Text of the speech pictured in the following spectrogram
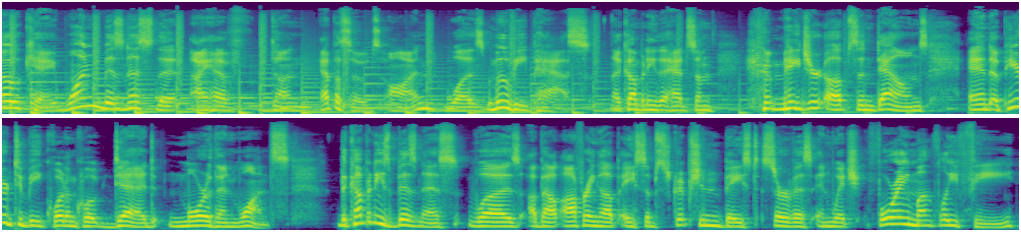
Okay, one business that I have done episodes on was MoviePass, a company that had some major ups and downs and appeared to be quote unquote dead more than once. The company's business was about offering up a subscription based service in which, for a monthly fee,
